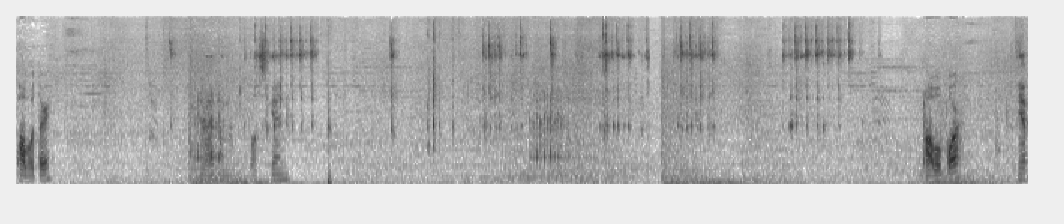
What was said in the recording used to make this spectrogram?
Pablo three. Alright, I'm lost again. Pablo four. Yep,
